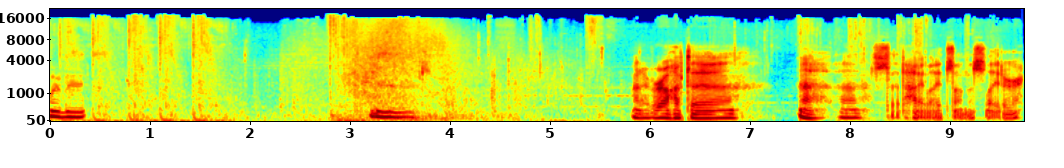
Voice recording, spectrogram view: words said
wait a minute. Hmm. Whatever, I'll have to uh, uh, set highlights on this later.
